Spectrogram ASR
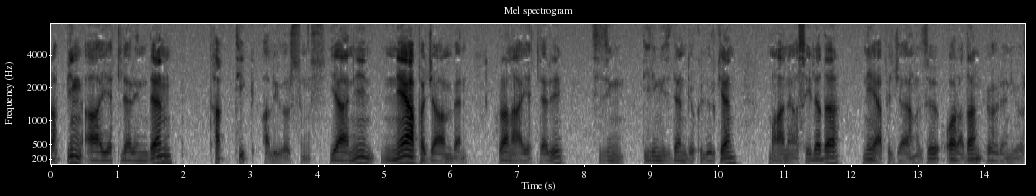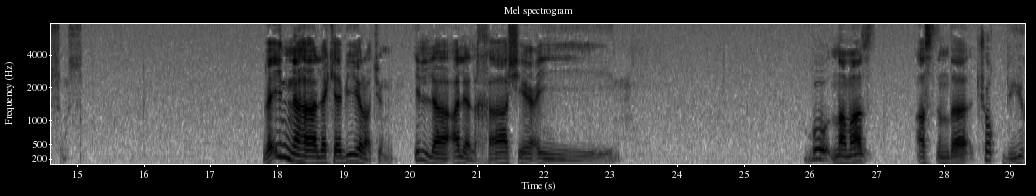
Rabbin ayetlerinden taktik alıyorsunuz. Yani ne yapacağım ben? Kur'an ayetleri sizin dilinizden dökülürken manasıyla da ne yapacağınızı oradan öğreniyorsunuz. Ve inneha lekebiratun illa alel haşi'in. Bu namaz aslında çok büyük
